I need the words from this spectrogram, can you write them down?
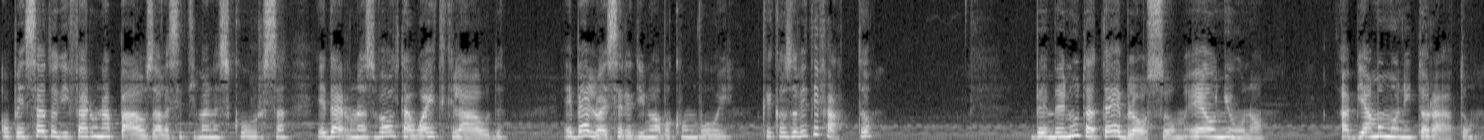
Ho pensato di fare una pausa la settimana scorsa e dare una svolta a White Cloud. È bello essere di nuovo con voi. Che cosa avete fatto? Benvenuta a te, Blossom, e a ognuno. Abbiamo monitorato.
